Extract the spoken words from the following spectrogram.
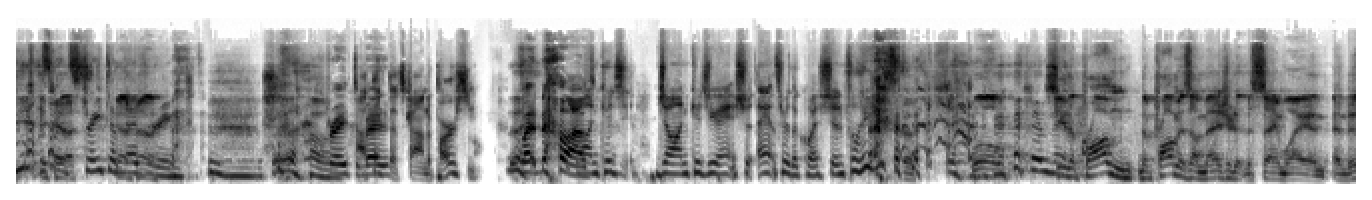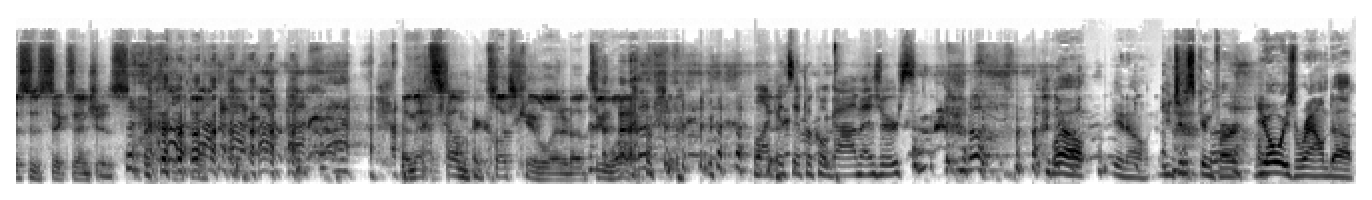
Yes, Yeah. straight to measuring. Straight to I bed. think that's kind of personal. But no, I was, John, could you, John, could you answer, answer the question, please? well, see the problem. The problem is I measured it the same way, and, and this is six inches, and that's how my clutch cable ended up too long. like a typical guy measures. well, you know, you just convert. You always round up.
